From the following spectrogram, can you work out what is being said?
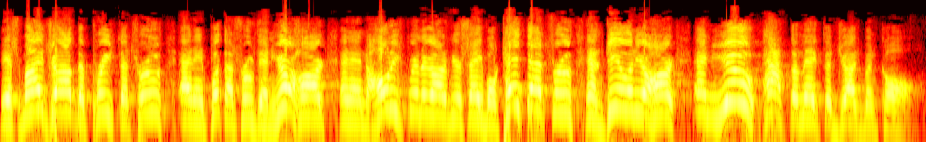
It's my job to preach the truth and then put that truth in your heart and then the Holy Spirit of God, if you're saved, will take that truth and deal in your heart and you have to make the judgment call.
